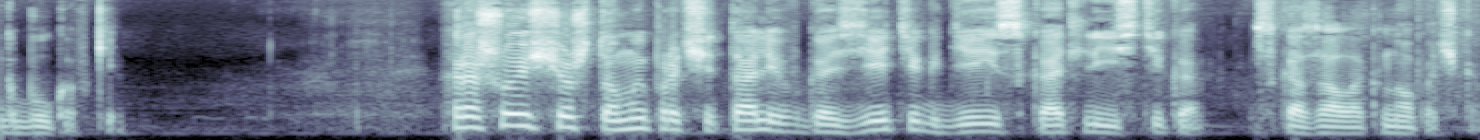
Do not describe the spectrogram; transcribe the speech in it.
к буковке. «Хорошо еще, что мы прочитали в газете, где искать листика», — сказала Кнопочка.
